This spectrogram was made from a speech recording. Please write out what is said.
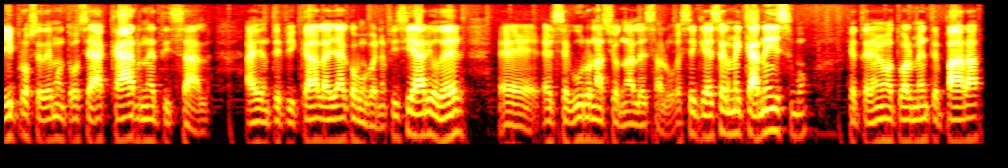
y procedemos entonces a carnetizarla, a identificarla ya como beneficiario del eh, Seguro Nacional de Salud. Así que es el mecanismo que tenemos actualmente para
